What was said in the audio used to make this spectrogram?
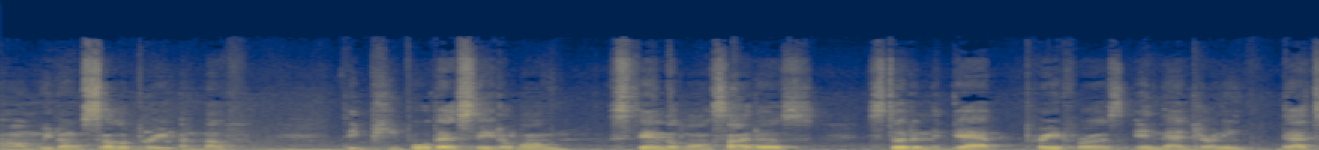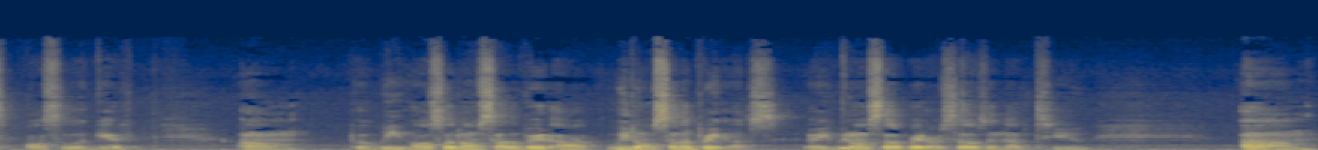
Um, we don't celebrate enough the people that stayed along, stand alongside us, stood in the gap, prayed for us in that journey. That's also a gift. Um, but we also don't celebrate our we don't celebrate us, right? We don't celebrate ourselves enough to um,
